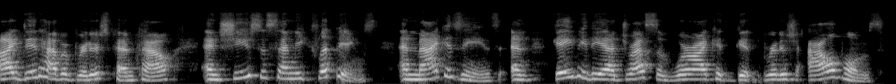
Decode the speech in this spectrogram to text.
I did have a British pen pal, and she used to send me clippings and magazines and gave me the address of where I could get British albums.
